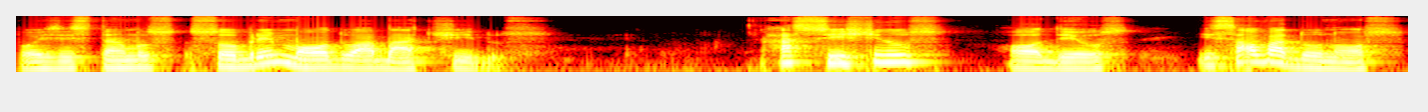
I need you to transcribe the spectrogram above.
pois estamos sobremodo abatidos. Assiste-nos, ó Deus, e Salvador nosso,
